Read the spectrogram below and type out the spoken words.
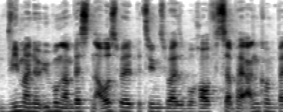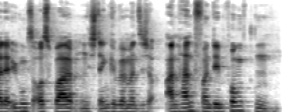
wie man eine Übung am besten auswählt, beziehungsweise worauf es dabei ankommt bei der Übungsauswahl. Und ich denke, wenn man sich anhand von den Punkten,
